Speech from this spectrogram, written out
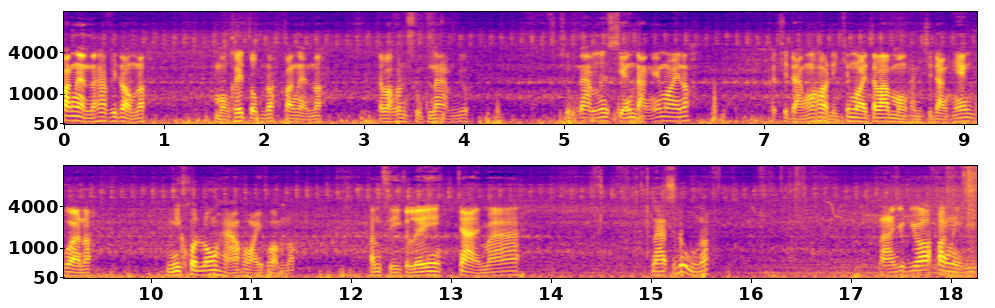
ฟังนั่นนะครับ พี่น้องเนาะหมองเคยตบเนาะฟังนั่นเนาะ แต่ว่ามันสูบน้ำอยู่ สูบน้ำมันเสียงดังนิดหน่อยเนาะก็สิดังมาหอดอีกจังหน่อยแต่ว่ามองหันสิดังแห้งกว่าเนาะมีคนลงหาหอยผมเนาะทำสีก็เลยจ่ายมาหนาสะดุ้งเนาะหนายุกยอฟังหนึ่งที่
